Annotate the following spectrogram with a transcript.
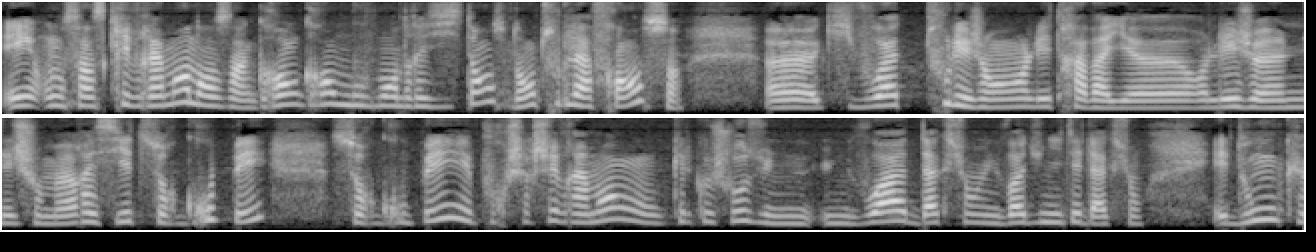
et on s'inscrit vraiment dans un grand grand mouvement de résistance dans toute la France qui voit tous les gens, les travailleurs, les jeunes, les chômeurs essayer de se regrouper, se regrouper pour chercher vraiment quelque chose, une, une voie d'action, une voie d'unité de l'action. Et donc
